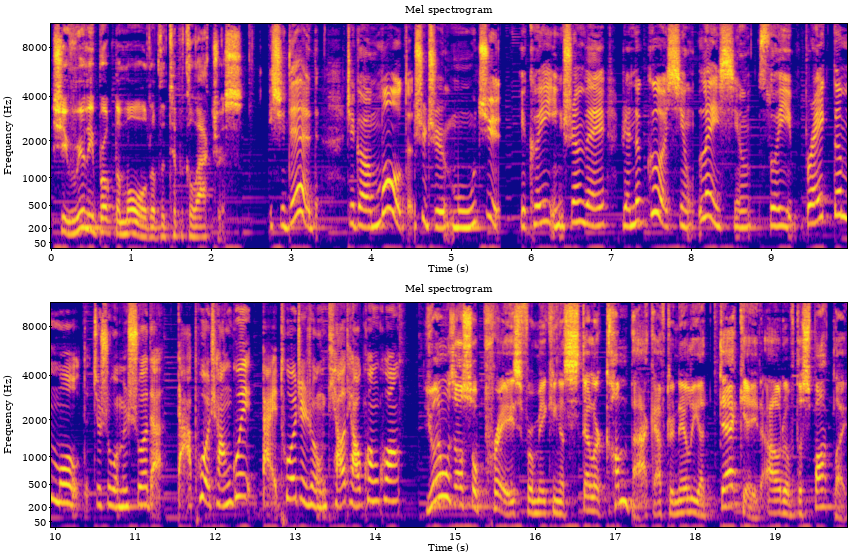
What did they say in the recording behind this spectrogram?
she really broke the mold of the typical actress. She did。这个 mold 是指模具，也可以引申为人的个性、类型，所以 break the mold 就是我们说的打破常规，摆脱这种条条框框。 Yuan was also praised for making a stellar comeback after nearly a decade out of the spotlight,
